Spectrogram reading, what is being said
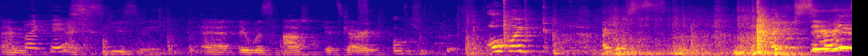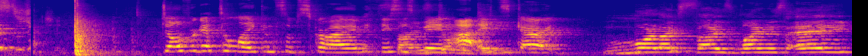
Um, Like this? Excuse me. Uh, it was at it's Gary. Oh, oh my! Are you, are you serious? Don't forget to like and subscribe. This has Size been at It's Gary. More like size minus A.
